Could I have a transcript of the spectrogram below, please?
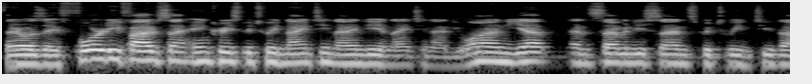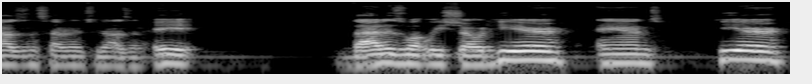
there was a 45 cent increase between 1990 and 1991. Yep. And 70 cents between 2007 and 2008. That is what we showed here and here.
